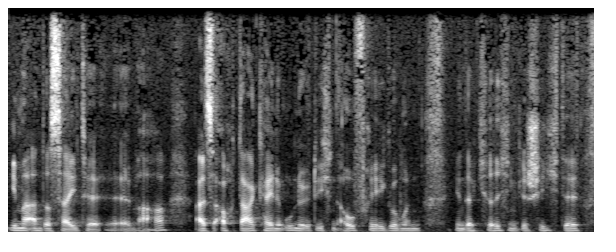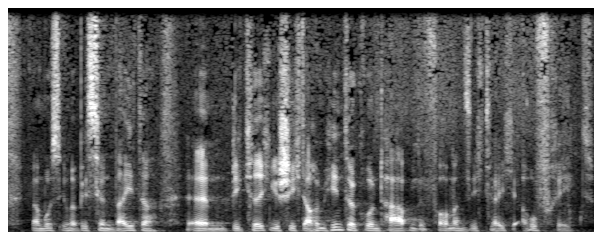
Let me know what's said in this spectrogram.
immer an der Seite äh, war. Also auch da keine unnötigen Aufregungen in der Kirchengeschichte. Man muss immer ein bisschen weiter ähm, die Kirchengeschichte auch im Hintergrund haben, bevor man sich gleich aufregt.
